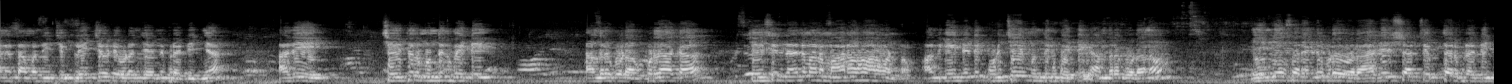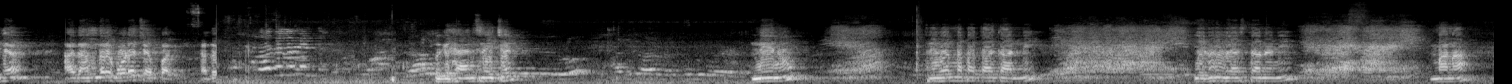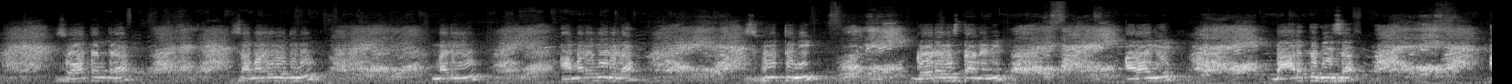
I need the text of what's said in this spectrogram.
పతాకానికి సంబంధించి ఫ్లెడ్జ్ ఒకటి ఇవ్వడం జరిగింది ప్రతిజ్ఞ. అది చేతులు ముందుకు పెట్టి అందరూ కూడా ఇప్పుడు చేసిన దాన్ని మనం మానవహారం అంటాం. అందుకేంటంటే కుడి చేయి ముందుకు పెట్టి అందరూ కూడాను ఏం చేశారంటే ఇప్పుడు రాజేష్ సార్ చెప్తారు ప్రతిజ్ఞ. అది అందరూ కూడా చెప్పాలి. అదే ఓకే హ్యాండ్స్ రైచండ్ నేను త్రివర్ణ పతాకాన్ని ఎగురు వేస్తానని మన స్వాతంత్ర సమరయోధులు మరియు అమరవీరుల స్ఫూర్తిని గౌరవిస్తానని అలాగే భారతదేశ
